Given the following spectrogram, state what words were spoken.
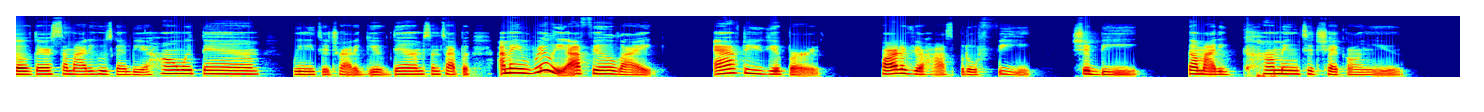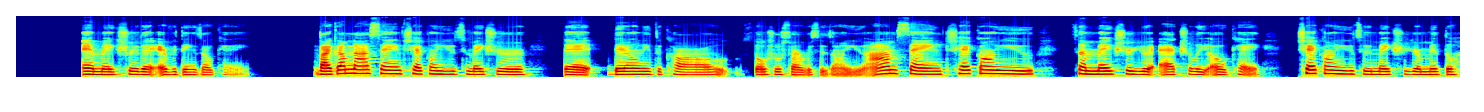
So if there's somebody who's going to be at home with them, we need to try to give them some type of I mean, really, I feel like after you give birth, part of your hospital fee should be somebody coming to check on you and make sure that everything's okay. Like, I'm not saying check on you to make sure that they don't need to call social services on you. I'm saying check on you to make sure you're actually okay. Check on you to make sure your mental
